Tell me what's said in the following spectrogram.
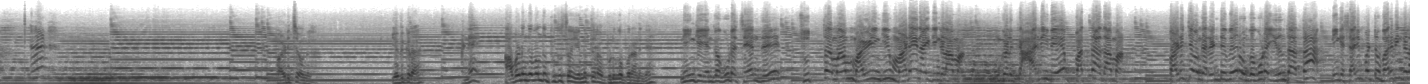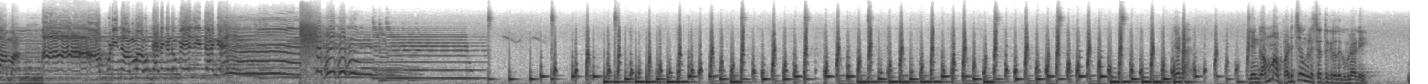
படிச்சவங்களா? எதுக்குடா? அண்ணே அவனுங்க வந்து புதுசா என்னத்தடா புடுங்க போறானுங்க? நீங்க எங்க கூட சேர்ந்து சுத்தமா மழுங்கி மடையன் ஆயிட்டீங்களாமா? உங்களுக்கு அறிவே பத்தாதாமா? படிச்சவங்க ரெண்டு பேர் உங்க கூட இருந்தா தான் நீங்க சரிப்பட்டு வருவீங்களாமா? அப்படின்னு அம்மாவும் கணக்கணும் பேசிக்கிட்டாங்க. எங்க அம்மா படிச்சவங்களை சேர்த்துக்கிறதுக்கு முன்னாடி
